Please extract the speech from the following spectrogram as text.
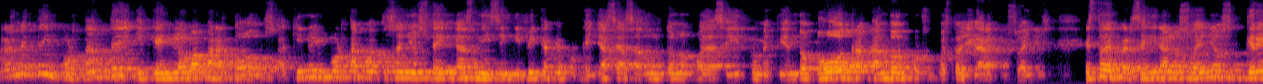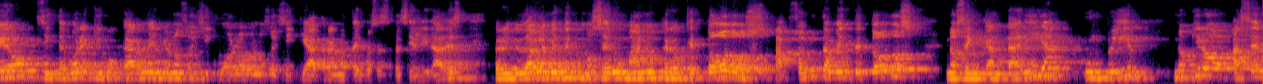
realmente importante y que engloba para todos. Aquí no importa cuántos años tengas, ni significa que porque ya seas adulto no puedas seguir cometiendo o tratando, por supuesto, de llegar a tus sueños. Esto de perseguir a los sueños, creo, sin temor a equivocarme, yo no soy psicólogo, no soy psiquiatra, no tengo especialidades, pero indudablemente como ser humano creo que todos, absolutamente todos, nos encantaría cumplir no quiero hacer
